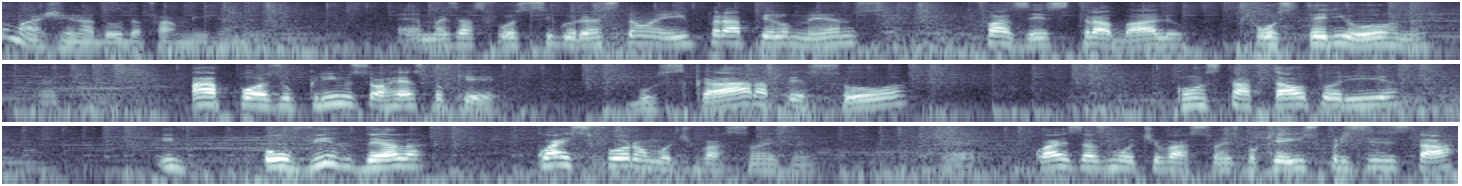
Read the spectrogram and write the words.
Imagina a dor da família, né? É, mas as forças de segurança estão aí para pelo menos fazer esse trabalho posterior, né? É. Após o crime só resta o quê? Buscar a pessoa, constatar a autoria e ouvir dela quais foram as motivações, né? É, quais as motivações, porque isso precisa estar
